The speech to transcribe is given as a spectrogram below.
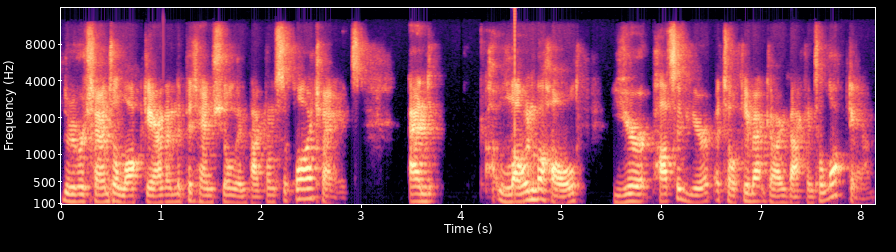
the return to lockdown and the potential impact on supply chains. And lo and behold, Europe, parts of Europe are talking about going back into lockdown.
